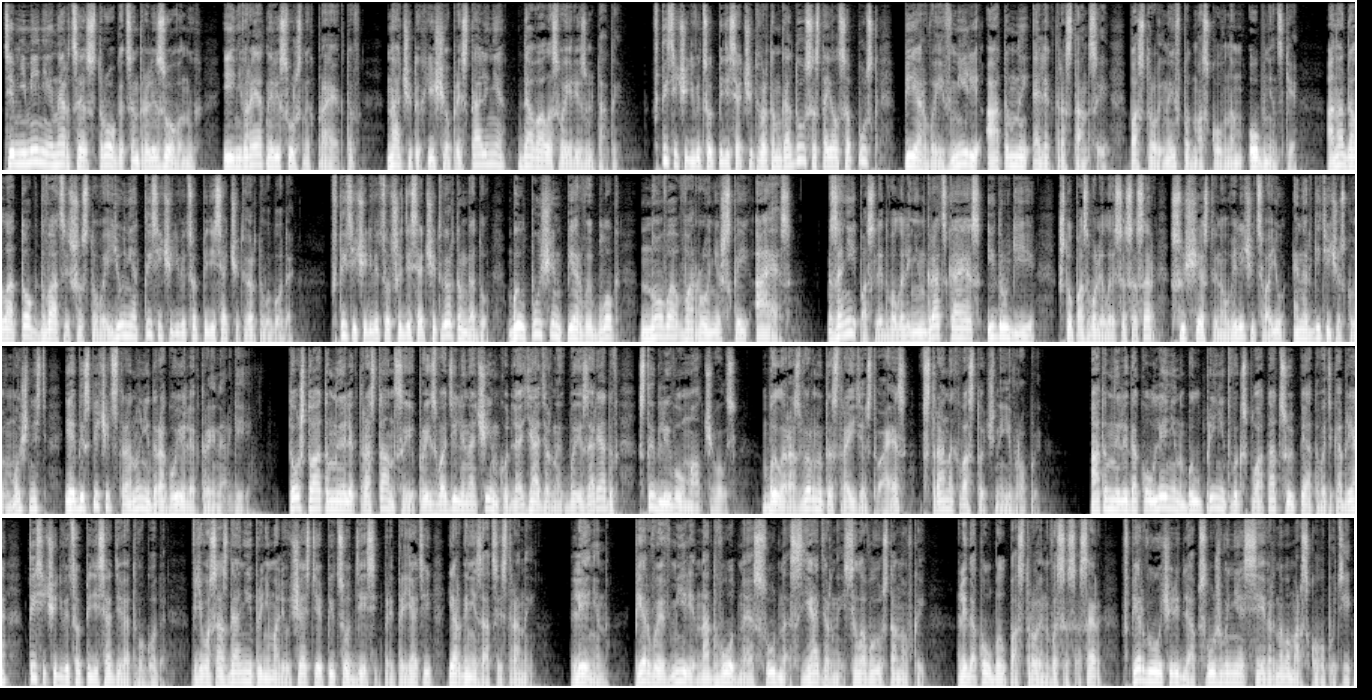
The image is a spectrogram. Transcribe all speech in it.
Тем не менее, инерция строго централизованных и невероятно ресурсных проектов, начатых еще при Сталине, давала свои результаты. В 1954 году состоялся пуск первой в мире атомной электростанции, построенной в подмосковном Обнинске. Она дала ток 26 июня 1954 года. В 1964 году был пущен первый блок Нововоронежской АЭС. За ней последовала Ленинградская АЭС и другие – что позволило СССР существенно увеличить свою энергетическую мощность и обеспечить страну недорогой электроэнергией. То, что атомные электростанции производили начинку для ядерных боезарядов, стыдливо умалчивалось. Было развернуто строительство АЭС в странах Восточной Европы. Атомный ледокол «Ленин» был принят в эксплуатацию 5 декабря 1959 года. В его создании принимали участие 510 предприятий и организаций страны. Ленин — первое в мире надводное судно с ядерной силовой установкой. Ледокол был построен в СССР в первую очередь для обслуживания Северного морского пути.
